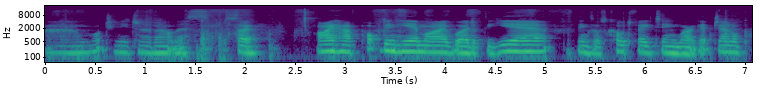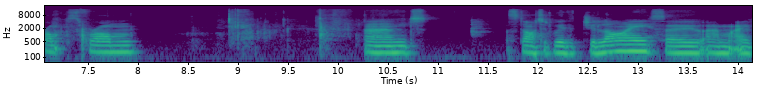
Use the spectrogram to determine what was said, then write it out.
Um, what do you need to know about this? So I have popped in here my word of the year, the things I was cultivating, where I get journal prompts from. And started with July. So um, I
